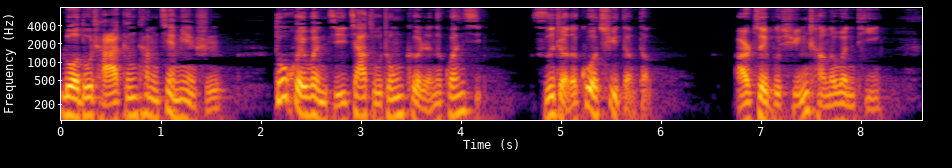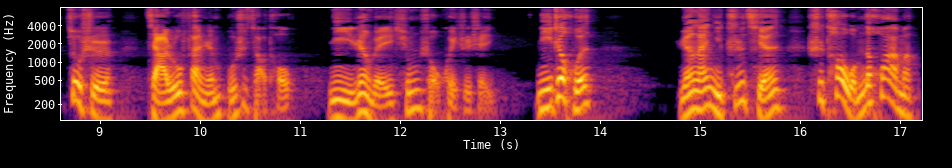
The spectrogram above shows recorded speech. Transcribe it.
骆督察跟他们见面时。都会问及家族中个人的关系、死者的过去等等，而最不寻常的问题就是：假如犯人不是小偷，你认为凶手会是谁？你这混，原来你之前是套我们的话吗？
